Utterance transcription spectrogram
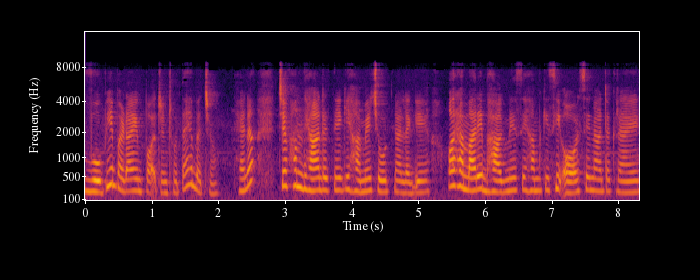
वो भी बड़ा इंपॉर्टेंट होता है बच्चों। है ना? जब हम ध्यान रखते हैं कि हमें चोट ना लगे और हमारे भागने से हम किसी और से ना टकराएँ,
